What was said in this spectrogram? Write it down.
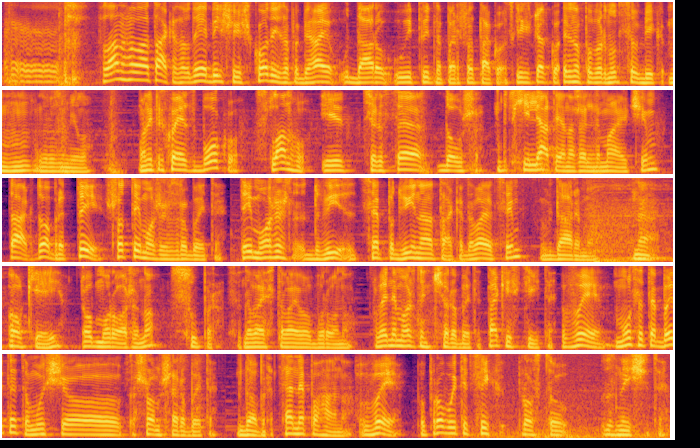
Флангова атака завдає більшої шкоди і запобігає удару у відповідь на першу атаку. Оскільки спочатку потрібно повернутися в бік. Угу, зрозуміло. Вони підходять з боку, з флангу, і через це довше. Тут хіляти я, на жаль, не маю чим. Так, добре, ти. Що ти можеш зробити? Ти можеш дві. Це подвійна атака. Давай оцим вдаримо. На. Окей. Обморожено. Супер. Давай ставай в оборону. Ви не можете нічого робити. Так і стійте. Ви мусите бити, тому що що вам ще робити? Добре, це непогано. Ви попробуйте цих просто знищити.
